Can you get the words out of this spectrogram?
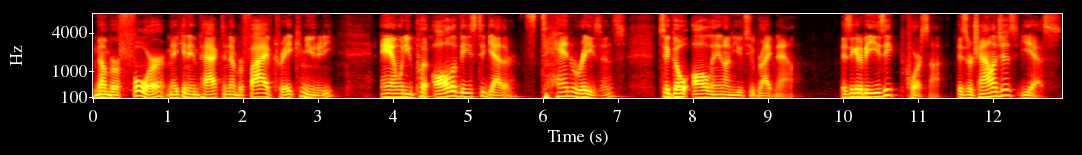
Number four, make an impact. And number five, create community. And when you put all of these together, it's 10 reasons to go all in on YouTube right now. Is it going to be easy? Of course not. Is there challenges? Yes.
